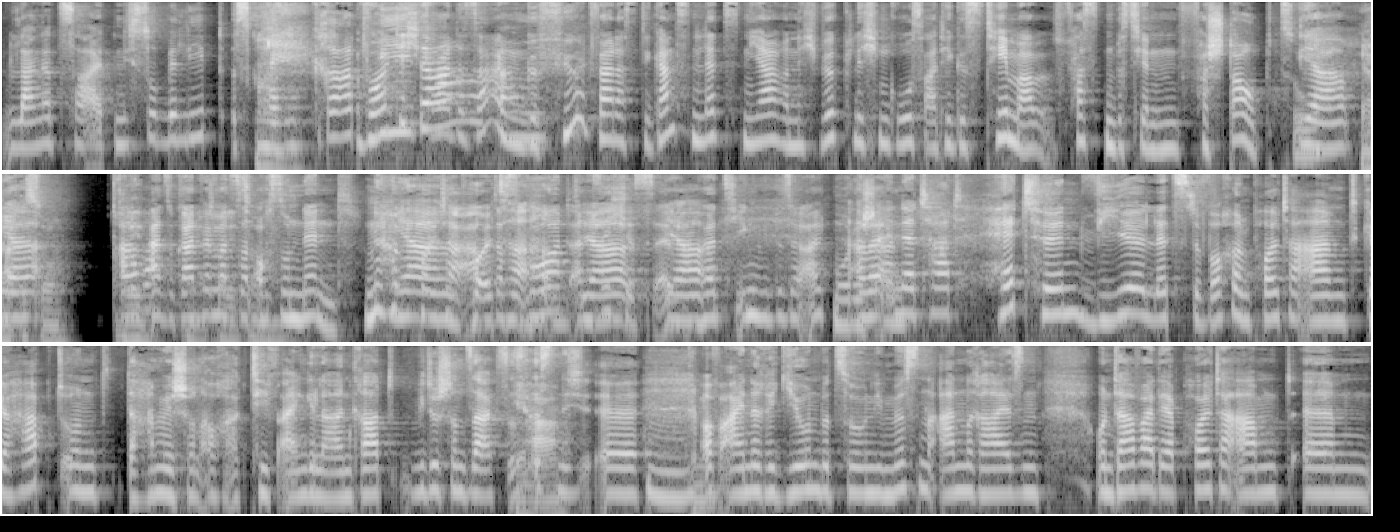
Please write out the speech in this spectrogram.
lange Zeit nicht so beliebt. Es kommt gerade Wollte ich gerade sagen. Ähm, Gefühlt war das die ganzen letzten Jahre nicht wirklich ein großartiges Thema. Fast ein bisschen verstaubt so. ja, Ja, ja. ist so. Aber- Also gerade wenn man es dann auch so nennt. Ne? Ja, Polterabend, das Polterabend, Wort an ja, sich ist, äh, ja. hört sich irgendwie ein bisschen altmodisch Aber an. in der Tat hätten wir letzte Woche einen Polterabend gehabt und da haben wir schon auch aktiv eingeladen. Gerade wie du schon sagst, es Ja. ist nicht äh, Mhm. auf eine Region bezogen, die müssen anreisen. Und da war der Polterabend ähm,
